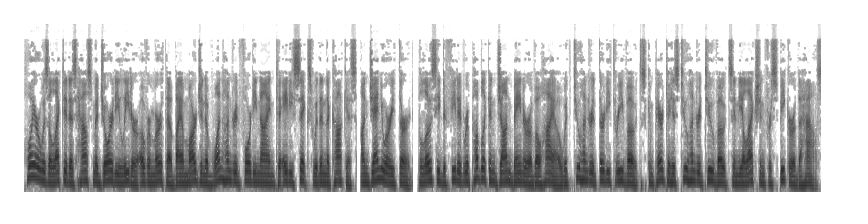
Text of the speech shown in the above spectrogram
Hoyer was elected as House Majority Leader over Murtha by a margin of 149 to 86 within the caucus. On January 3, Pelosi defeated Republican John Boehner of Ohio with 233 votes compared to his 202 votes in the election for Speaker of the House.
